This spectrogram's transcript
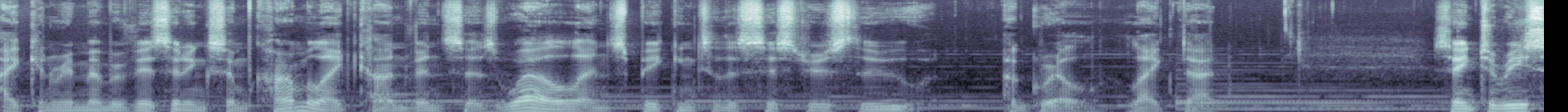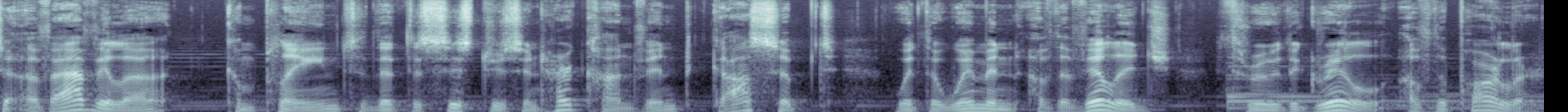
I can remember visiting some Carmelite convents as well and speaking to the sisters through a grill like that. St. Teresa of Avila complained that the sisters in her convent gossiped with the women of the village through the grill of the parlor.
